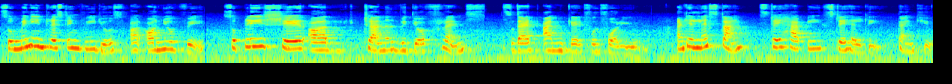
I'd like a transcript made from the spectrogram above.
So many interesting videos are on your way. So please share our channel with your friends so that I'm grateful for you. Until next time, stay happy, stay healthy. Thank you.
